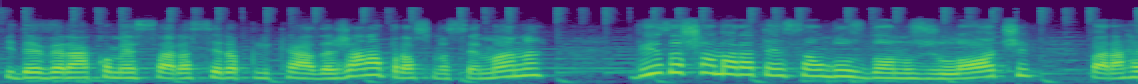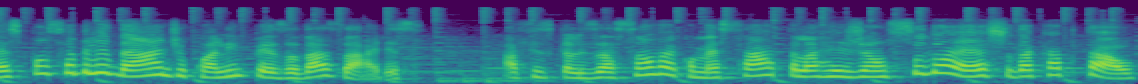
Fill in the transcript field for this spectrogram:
que deverá começar a ser aplicada já na próxima semana, visa chamar a atenção dos donos de lote para a responsabilidade com a limpeza das áreas. A fiscalização vai começar pela região sudoeste da capital,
